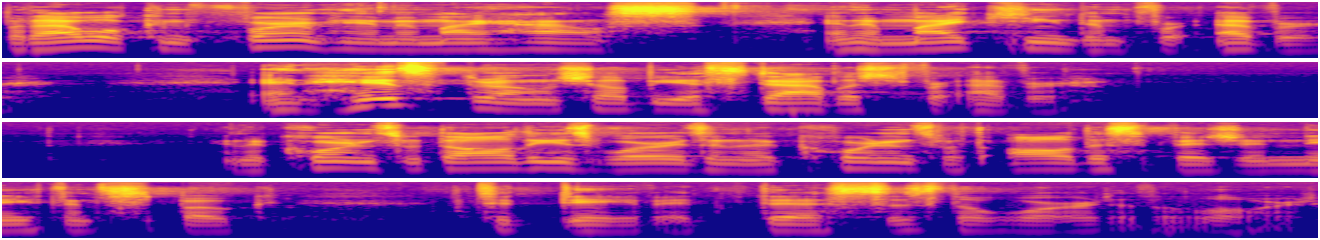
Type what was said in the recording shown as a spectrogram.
but I will confirm him in my house and in my kingdom forever, and his throne shall be established forever. In accordance with all these words and in accordance with all this vision, Nathan spoke to David. This is the word of the Lord.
